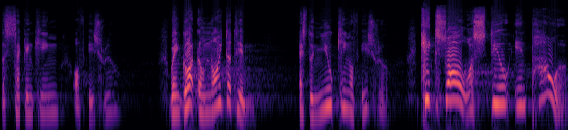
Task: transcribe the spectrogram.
the second king of Israel? When God anointed him as the new king of Israel, King Saul was still in power.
